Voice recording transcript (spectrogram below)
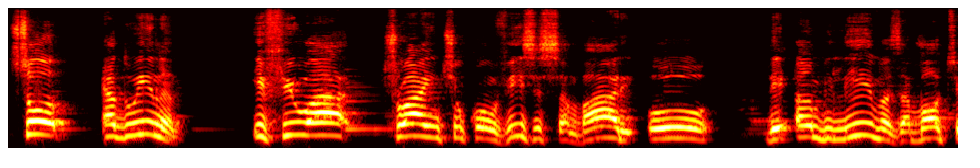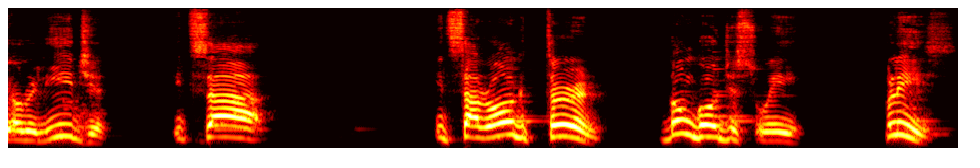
So, Edwina, if you are trying to convince somebody or the unbelievers about your religion, it's a it's a wrong turn. Don't go this way. Please.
